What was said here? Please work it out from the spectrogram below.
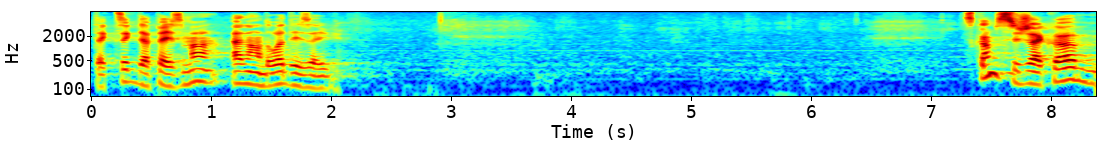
Tactique d'apaisement à l'endroit d'Ésaü. C'est comme si Jacob,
